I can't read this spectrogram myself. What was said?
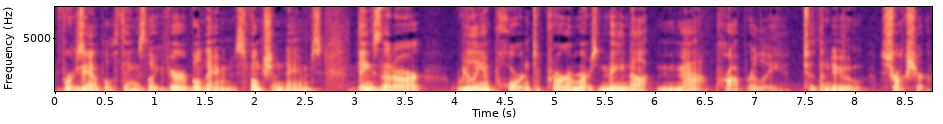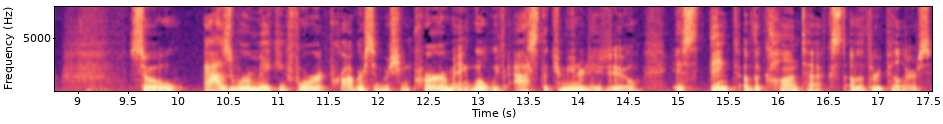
For example, things like variable names, function names, things that are really important to programmers may not map properly to the new structure. So, as we're making forward progress in machine programming, what we've asked the community to do is think of the context of the three pillars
